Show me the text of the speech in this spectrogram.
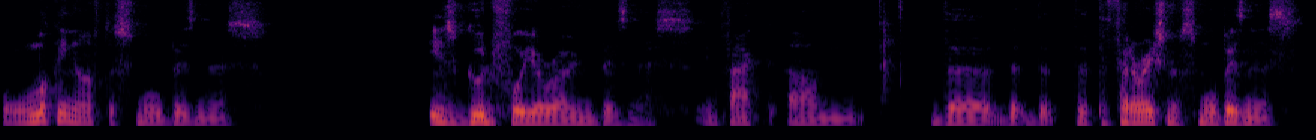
looking after small business is good for your own business. In fact um, the, the, the, the federation of small business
